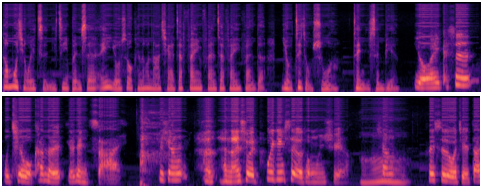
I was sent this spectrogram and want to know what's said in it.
到目前为止，你自己本身哎，有时候可能会拿起来再翻一翻，再翻一翻的，有这种书吗？在你身边？有哎、欸，可是我其实我看的有点杂哎、欸，就像很 很难说，不一定是儿童文学了，哦、像。类似我姐大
